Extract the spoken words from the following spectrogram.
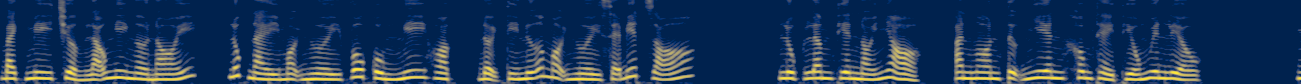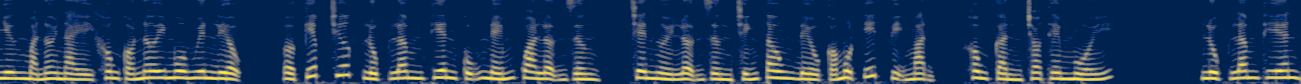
Bạch mi trưởng lão nghi ngờ nói, lúc này mọi người vô cùng nghi hoặc, đợi tí nữa mọi người sẽ biết rõ. Lục Lâm Thiên nói nhỏ, ăn ngon tự nhiên không thể thiếu nguyên liệu. Nhưng mà nơi này không có nơi mua nguyên liệu, ở kiếp trước Lục Lâm Thiên cũng nếm qua lợn rừng, trên người lợn rừng chính tông đều có một ít vị mặn, không cần cho thêm muối. Lục Lâm Thiên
